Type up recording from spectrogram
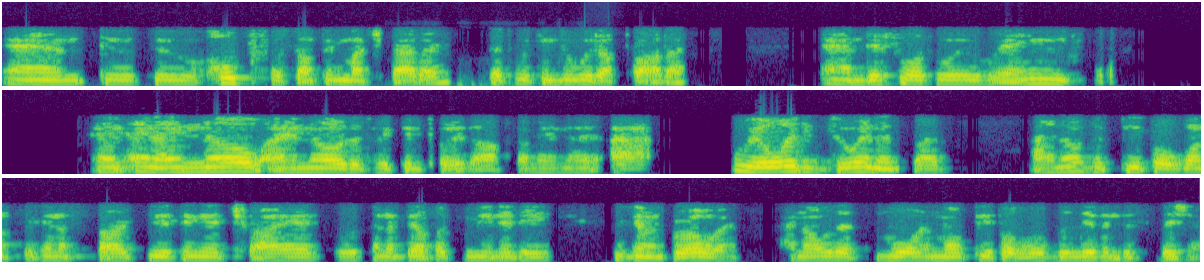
and to to hope for something much better that we can do with our product. And this is what we we're aiming for. And and I know I know that we can put it off. I mean, I, I, we're already doing it, but I know that people once they're going to start using it, try it, we're going to build a community, we're going to grow it. I know that more and more people will believe in this vision.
